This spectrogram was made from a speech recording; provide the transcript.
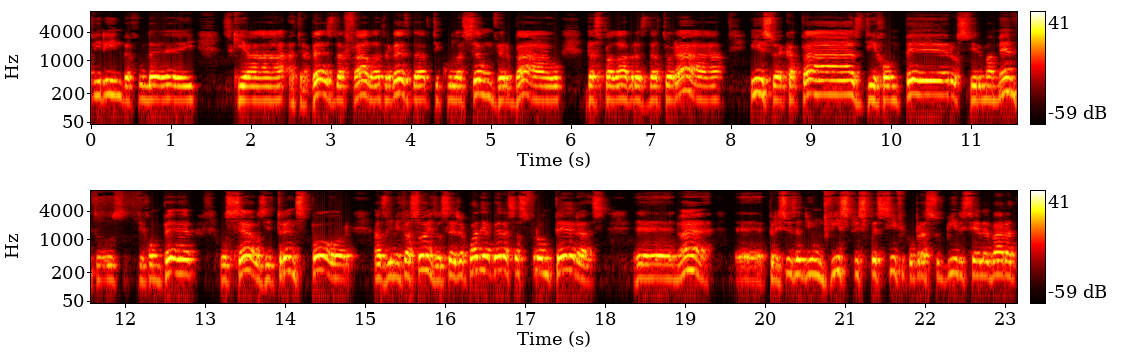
virin bechulei, que há, através da fala, através da articulação verbal das palavras da Torá, isso é capaz de romper os firmamentos, de romper os céus e transpor as limitações, ou seja, pode haver essas fronteiras, eh, não é? é, precisa de um visto específico para subir e se elevar,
